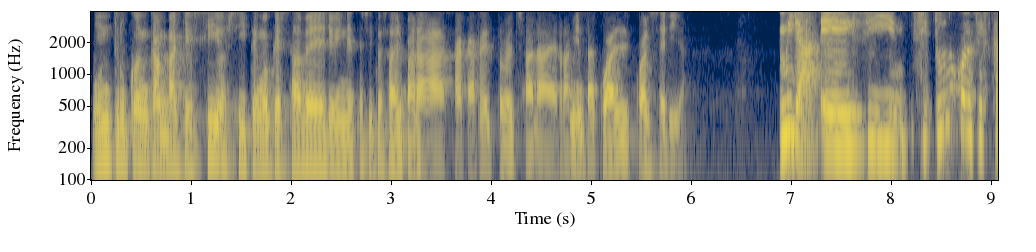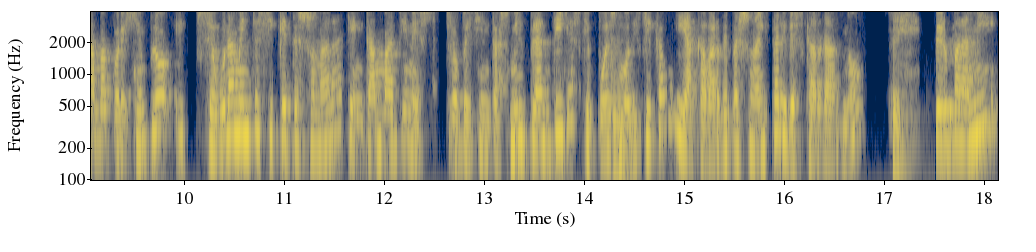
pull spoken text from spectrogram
un truco en Canva que sí o sí tengo que saber y necesito saber para sacarle el provecho a la herramienta, ¿cuál, cuál sería? Mira, eh, si, si, tú no conoces Canva, por ejemplo, seguramente sí que te sonará que en Canva tienes tropecientas mil plantillas que puedes mm. modificar y acabar de personalizar y descargar, ¿no? Sí. Pero para mí,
